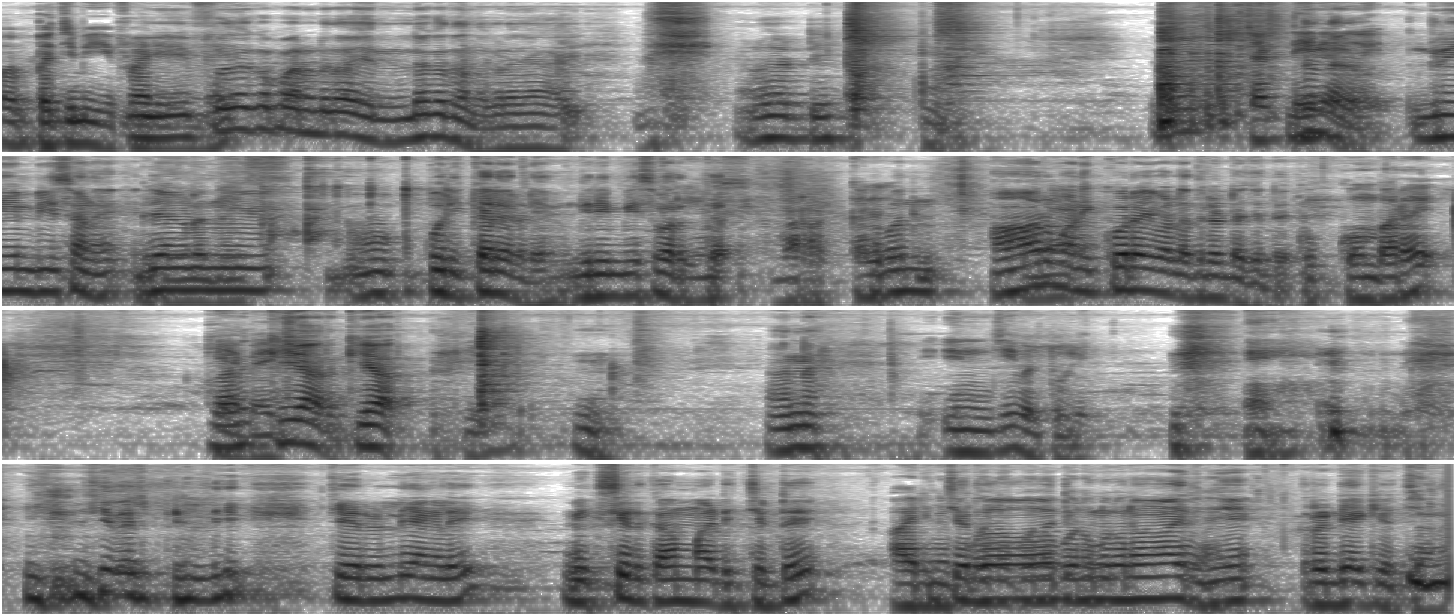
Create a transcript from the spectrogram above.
ഇപ്പച്ചി ബീഫ് ബീഫ് എന്നൊക്കെ പറഞ്ഞിട്ട് എല്ലൊക്കെ തന്നിക്കണം ഞങ്ങൾ ചട്ടി. ഗ്രീൻ പീസ് ആണ്. ഇത് ഞങ്ങളൊന്ന് പൊരിക്കാൻ വരട്ടെ. ഗ്രീൻ പീസ് വറുക്കുക വറക്കൽ. അപ്പം ആറ് മണിക്കൂറായി വെള്ളത്തിലിട്ട് വെച്ചിട്ട്. കുക്കുംബർ കിയാർ കിയാർ. ഉം. ഇഞ്ചി വെളുത്തുള്ളി. ഇഞ്ചി വെളുത്തുള്ളി ചെറുള്ളി ഞങ്ങൾ മിക്സി എടുക്കാൻ മടിച്ചിട്ട് അരിഞ്ഞ് ചെറുതായിട്ട് അരിഞ്ഞ് റെഡിയാക്കി വെച്ചാണ്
